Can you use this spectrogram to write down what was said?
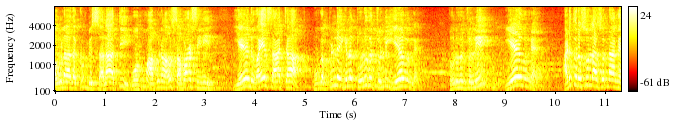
அவுலாதக்கும் பி சலாத்தி ஒகும் அபுனாவு சபா ஏழு வயசு ஆச்சா உங்கள் பிள்ளைகளை தொழுக சொல்லி ஏவுங்க. தொழுக சொல்லி ஏவுங்க. அடுத்த ரசூல்லா சொன்னாங்க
